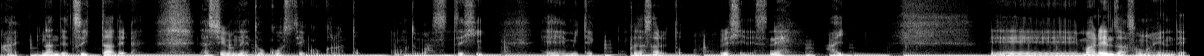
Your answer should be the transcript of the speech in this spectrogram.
はい。なんで Twitter で写真をね、投稿していこうかなと思ってます。ぜひ、えー、見てくださると嬉しいですね。はい。えー、まあレンズはその辺で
